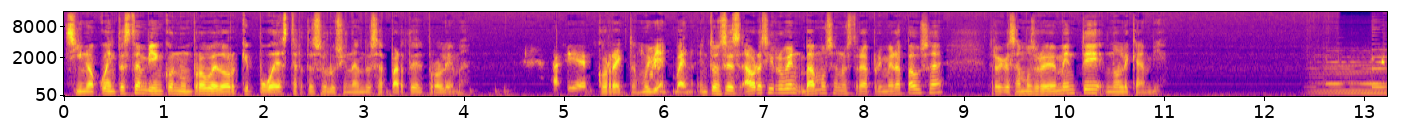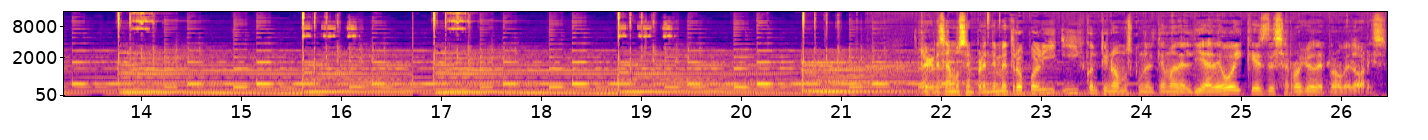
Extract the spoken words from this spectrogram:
si no cuentas también con un proveedor que pueda estarte solucionando esa parte del problema. Así es. Correcto, muy bien. Bueno, entonces, ahora sí, Rubén, vamos a nuestra primera pausa. Regresamos brevemente, no le cambie. Regresamos a Emprende Metrópoli y continuamos con el tema del día de hoy, que es desarrollo de proveedores.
